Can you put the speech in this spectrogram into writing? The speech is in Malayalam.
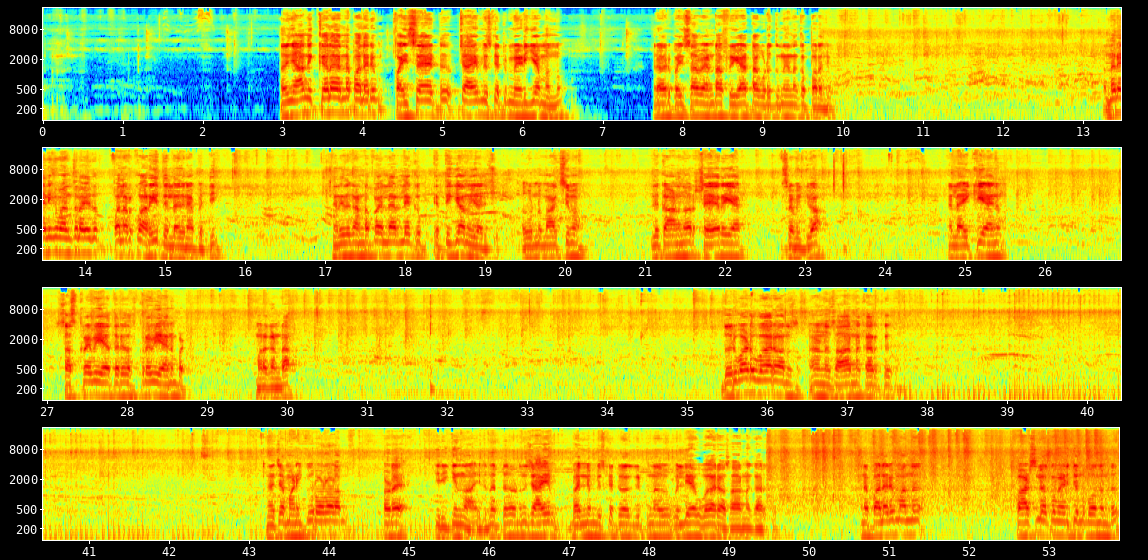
അത് ഞാൻ നിൽക്കല തന്നെ പലരും പൈസ ആയിട്ട് ചായയും ബിസ്ക്കറ്റും മേടിക്കാൻ വന്നു. അവർ പൈസ വേണ്ട ഫ്രീ ആയിട്ടാ കൊടുക്കുന്നതെന്നൊക്കെ പറഞ്ഞു. അന്നേരം എനിക്ക് മനസ്സിലായത് പലർക്കും അറിയത്തില്ല ഇതിനെപ്പറ്റി. ഞാനിത് കണ്ടപ്പോൾ എല്ലാവരിലേക്കും എത്തിക്കാമെന്ന് വിചാരിച്ചു. അതുകൊണ്ട് മാക്സിമം ഇത് കാണുന്നവർ ഷെയർ ചെയ്യാൻ ശ്രമിക്കുക. ലൈക്ക് ചെയ്യാനും സബ്സ്ക്രൈബ് ചെയ്യാത്തവർ സബ്സ്ക്രൈബ് ചെയ്യാനും മറക്കണ്ട. ഇത് ഒരുപാട് ഉപകാരമാണ് ആണ് സാധാരണക്കാർക്ക്. എന്നുവെച്ചാൽ മണിക്കൂറോളം അവിടെ ഇരിക്കുന്ന. ഇരുന്നിട്ട് അവിടെ നിന്ന് ചായയും ബന്നും ബിസ്ക്കറ്റും ഒക്കെ കിട്ടുന്നത് വലിയ ഉപകാരമാണ് സാധാരണക്കാർക്ക്. പിന്നെ പലരും വന്ന് പാഴ്സലൊക്കെ മേടിച്ചുകൊണ്ട് പോകുന്നുണ്ട്.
